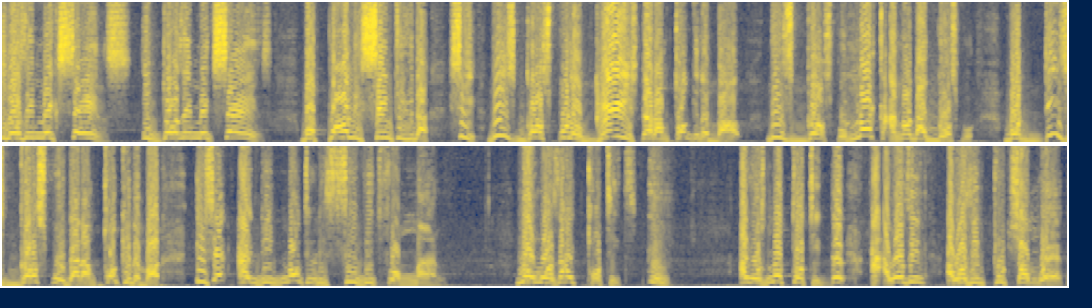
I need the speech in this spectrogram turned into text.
It doesn't make sense. It doesn't make sense. But Paul is saying to you that, see, this gospel of grace that I'm talking about, this gospel, not another gospel, but this gospel that I'm talking about, he said, I did not receive it from man, nor was I taught it. I was not taught it. I wasn't. I wasn't put somewhere,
